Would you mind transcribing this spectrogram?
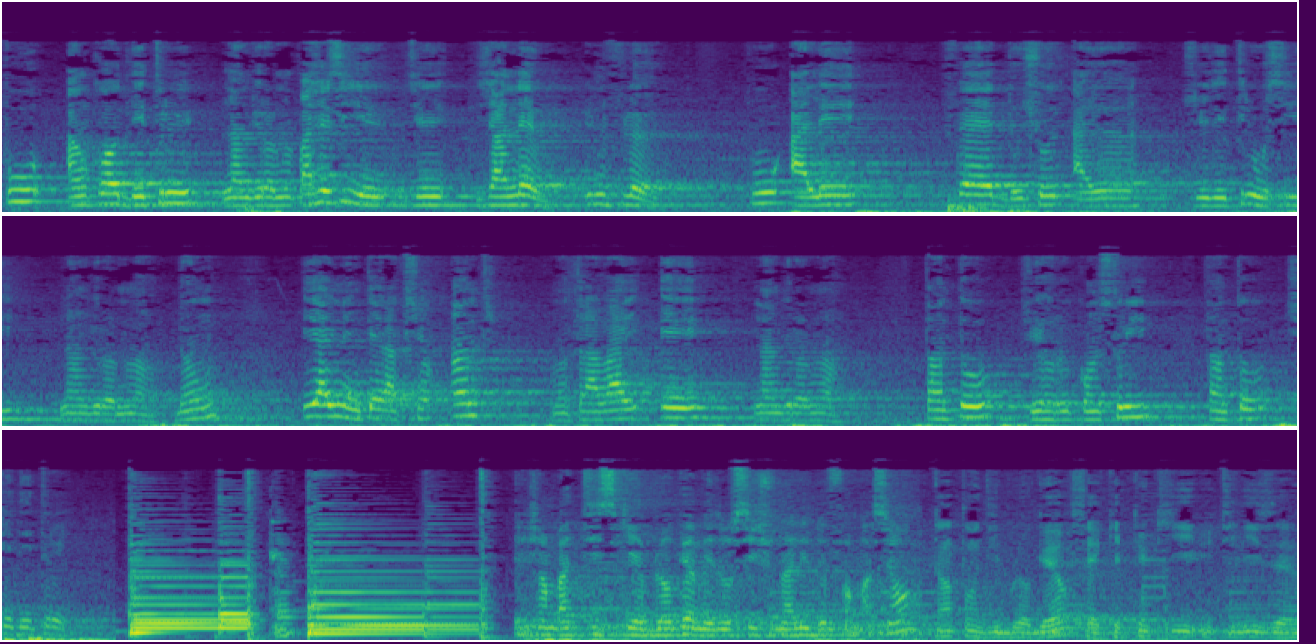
pour encore détruire l'environnement. Parce que si je- je- j'enlève une fleur pour aller faire des choses ailleurs, je détruis aussi l'environnement. Donc, il y a une interaction entre mon travail et l'environnement. Tantôt, je reconstruis, tantôt, je détruis. Jean-Baptiste qui est blogueur mais aussi journaliste de formation. Quand on dit blogueur, c'est quelqu'un qui utilise euh,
